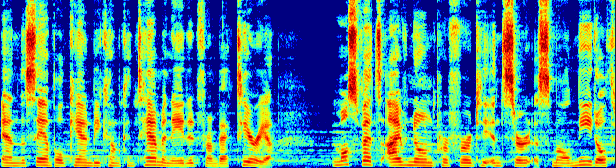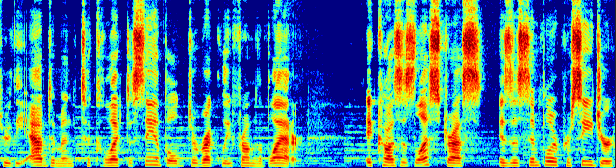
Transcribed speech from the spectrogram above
and the sample can become contaminated from bacteria. Most vets I've known prefer to insert a small needle through the abdomen to collect a sample directly from the bladder. It causes less stress, is a simpler procedure,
